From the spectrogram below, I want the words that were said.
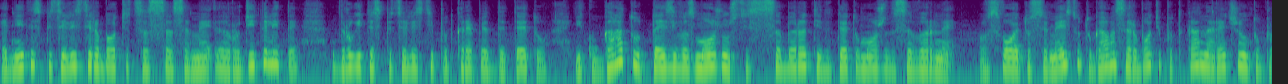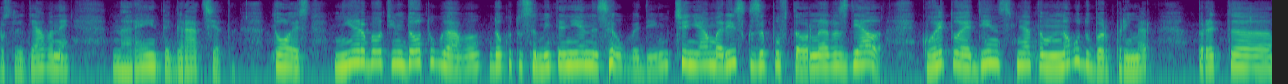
Едните специалисти работят с семе... родителите, другите специалисти подкрепят детето. И когато тези възможности се съберат и детето може да се върне в своето семейство, тогава се работи по така нареченото проследяване на реинтеграцията. Тоест, ние работим до тогава, докато самите ние не се убедим, че няма риск за повторна раздяла, което е един, смятам, много добър пример пред а,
